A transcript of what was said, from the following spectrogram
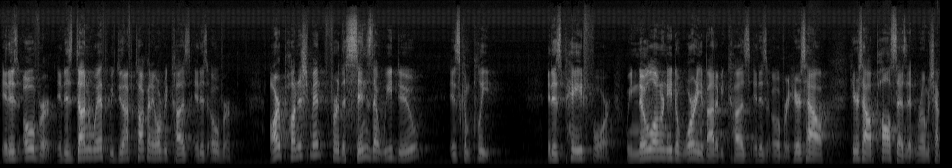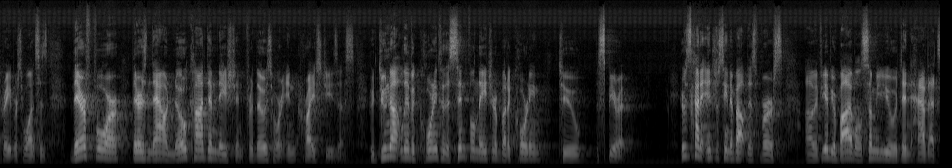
it is over. It is done with. We do not have to talk about it anymore because it is over. Our punishment for the sins that we do is complete. It is paid for. We no longer need to worry about it because it is over. Here's how, here's how Paul says it in Romans chapter 8, verse 1. It says, Therefore, there is now no condemnation for those who are in Christ Jesus, who do not live according to the sinful nature, but according to the Spirit. Here's what's kind of interesting about this verse. Um, if you have your Bible, some of you didn't have that,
